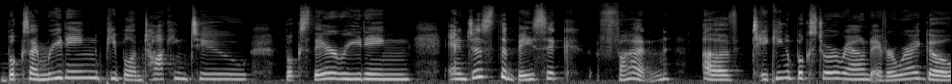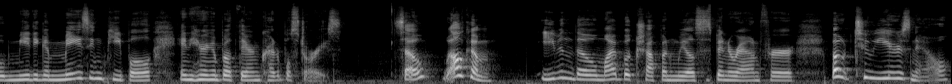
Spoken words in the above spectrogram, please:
books I'm reading, people I'm talking to, books they're reading, and just the basic fun of taking a bookstore around everywhere I go, meeting amazing people, and hearing about their incredible stories. So, welcome! Even though my bookshop on wheels has been around for about two years now,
